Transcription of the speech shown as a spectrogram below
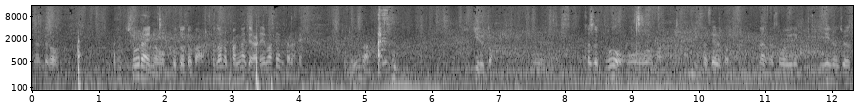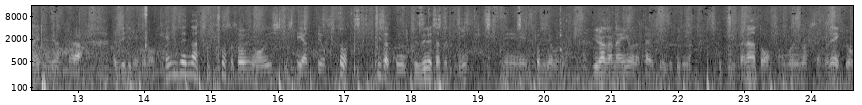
うなんだろう将来のこととかそんなの考えてられませんからね。今生きると、家族を、まあ、生きさせるとなんかそういうねギリギリの状態になりますから是非ねこの健全な時こそそういうのを意識してやっておくといざこう崩れた時に、えー、少しでもね揺らがないような体制づくりができるかなと思いましたので今日はお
